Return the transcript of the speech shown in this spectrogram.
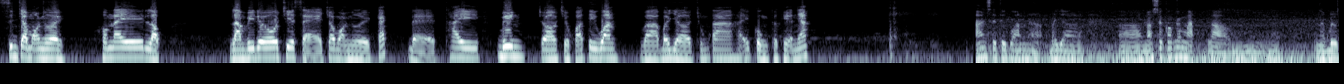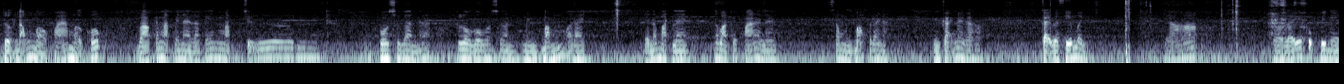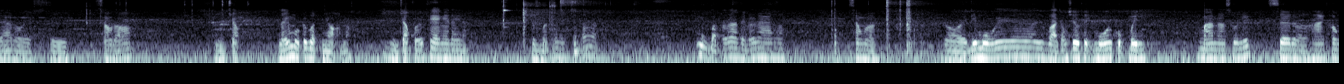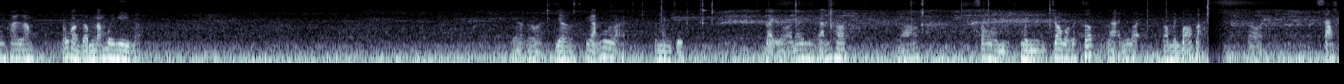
Xin chào mọi người. Hôm nay Lộc làm video chia sẻ cho mọi người cách để thay pin cho chìa khóa T1 Và bây giờ chúng ta hãy cùng thực hiện nhé. Anh CT1 bây giờ uh, nó sẽ có cái mặt là, là biểu tượng đóng mở khóa mở cốp. Và cái mặt bên này là cái mặt chữ Volkswagen đó, cái logo Volkswagen. Mình bấm ở đây để nó bật lên nó bật cái khóa này lên. Xong mình bóc vào đây nè mình cạy này ra thôi cậy về phía mình. Đó. Rồi lấy cái cục pin này ra rồi thì sau đó mình chọc. Lấy một cái vật nhỏ nó. Mình chọc với cái khe ngay đây nè. Mình bật nó ra. Mình bật nó ra thì nó ra thôi. Xong rồi. Rồi đi mua cái, vào trong siêu thị mua cái cục pin Panasonic CR2025 nó khoảng tầm 50 nghìn đó dạ rồi giờ gắn vô lại, thì mình chỉ đẩy vào đây mình gắn thôi. Đó. Xong rồi mình cho vào cái khớp lại như vậy và mình bóp lại. Rồi, xong.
